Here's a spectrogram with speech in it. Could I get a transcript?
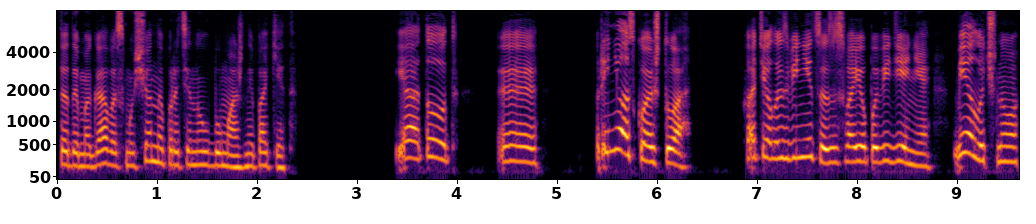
Тадамыгава смущенно протянул бумажный пакет. «Я тут... э... принёс кое-что. Хотел извиниться за свое поведение. Мелочь, но...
